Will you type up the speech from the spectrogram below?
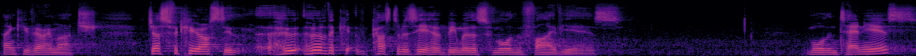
Thank you very much. Just for curiosity, who, who of the customers here have been with us for more than five years? More than 10 years?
